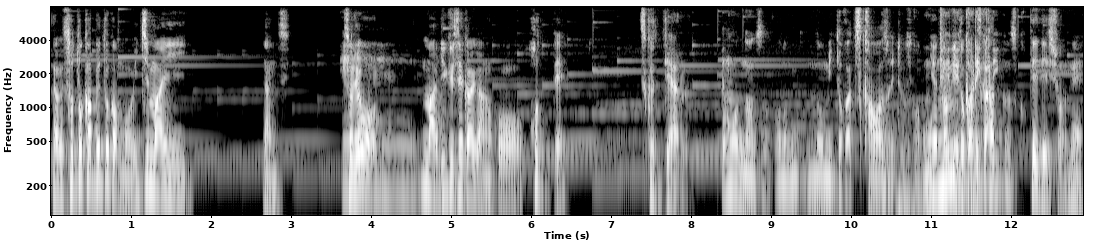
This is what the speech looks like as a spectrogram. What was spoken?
だから外壁とかも一枚なんですよ。それをえーまあ琉球石灰岩をこう掘って作ってある。え、もうなんつうの、この飲みとか使わずにってことですか？いみとかガリガリいくんですか？手でしょうね。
